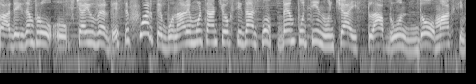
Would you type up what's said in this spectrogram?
ca, de exemplu, ceaiul verde. Este foarte bun, are mulți antioxidanți. Bun, bem puțin, un ceai slab, un, două maxim.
